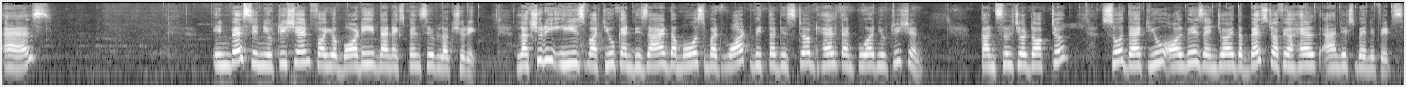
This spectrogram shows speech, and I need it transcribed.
as invest in nutrition for your body than expensive luxury. Luxury is what you can desire the most, but what with the disturbed health and poor nutrition? Consult your doctor so that you always enjoy the best of your health and its benefits.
